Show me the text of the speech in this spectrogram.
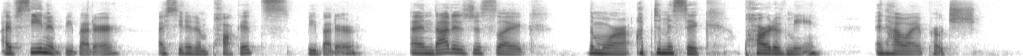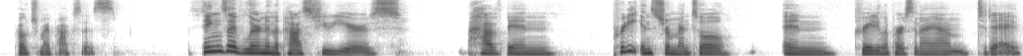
I've seen it be better. I've seen it in pockets be better. And that is just like the more optimistic part of me and how I approach approach my praxis. Things I've learned in the past few years have been pretty instrumental in creating the person I am today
